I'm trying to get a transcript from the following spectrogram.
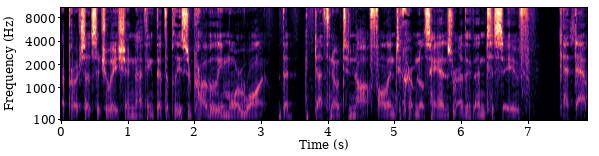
approach that situation. I think that the police would probably more want the death note to not fall into criminals' hands rather than to save. at that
